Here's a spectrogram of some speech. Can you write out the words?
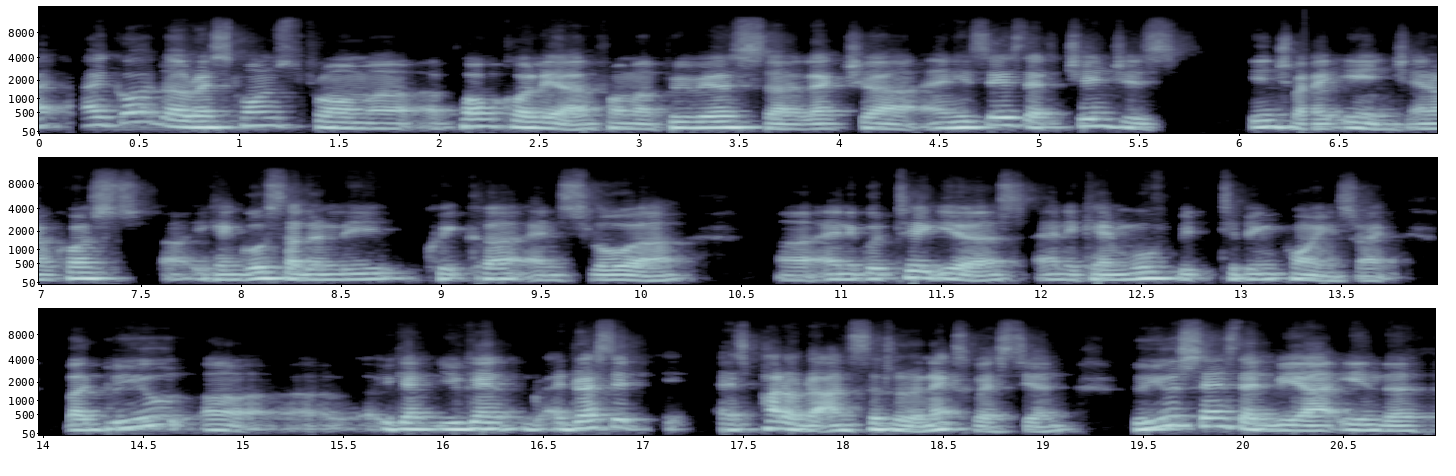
I, I got a response from uh, Paul Collier from a previous uh, lecture, and he says that change is inch by inch, and of course, uh, it can go suddenly quicker and slower, and it could take years, and it can move with tipping points, right? But do you uh, you can you can address it as part of the answer to the next question? Do you sense that we are in the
